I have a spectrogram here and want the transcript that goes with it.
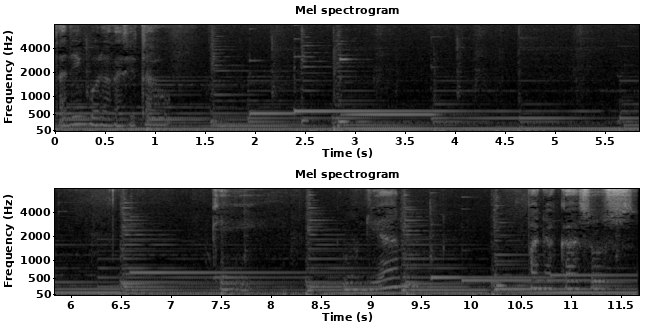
Tadi gue udah kasih tahu. Oke kemudian pada kasus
